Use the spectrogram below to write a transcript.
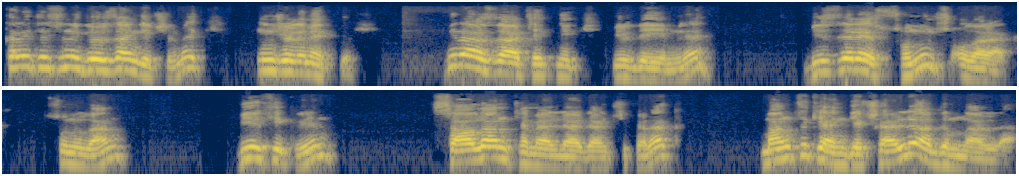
kalitesini gözden geçirmek, incelemektir. Biraz daha teknik bir deyimle bizlere sonuç olarak sunulan bir fikrin sağlam temellerden çıkarak mantıken geçerli adımlarla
